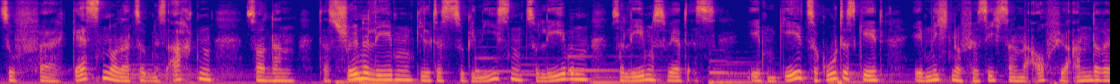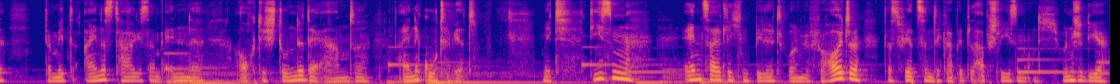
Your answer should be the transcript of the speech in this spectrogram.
zu vergessen oder zu missachten, sondern das schöne Leben gilt es zu genießen, zu leben, so lebenswert es eben geht, so gut es geht, eben nicht nur für sich, sondern auch für andere, damit eines Tages am Ende auch die Stunde der Ernte eine gute wird. Mit diesem endzeitlichen Bild wollen wir für heute das 14. Kapitel abschließen und ich wünsche dir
